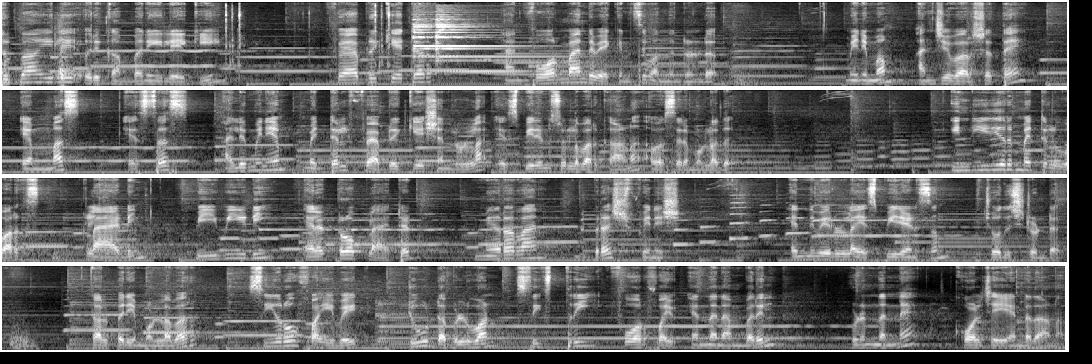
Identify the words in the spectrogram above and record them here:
ദുബായിലെ ഒരു കമ്പനിയിലേക്ക് ഫാബ്രിക്കേറ്റർ ആൻഡ് ഫോർമാന്റെ വേക്കൻസി വന്നിട്ടുണ്ട്. മിനിമം അഞ്ച് വർഷത്തെ M S S S aluminium metal ഫാബ്രിക്കേഷനിലുള്ള experience ഉള്ളവർക്കാണ് അവസരമുള്ളത്. Interior metal works cladding P V D electroplated mirror and brush finish എന്നിവയിലുള്ള എക്സ്പീരിയൻസും ചോദിച്ചിട്ടുണ്ട്. താല്പര്യമുള്ളവർ zero five eight two double one six three four five എന്ന നമ്പറിൽ ഉടൻ തന്നെ കോൾ ചെയ്യേണ്ടതാണ്.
